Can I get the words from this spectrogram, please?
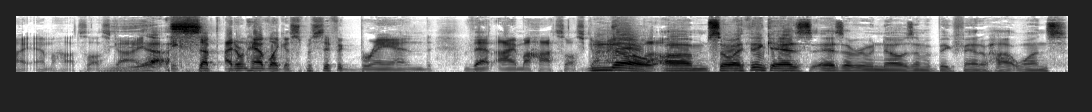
I am a hot sauce guy. Yes. Except I don't have like a specific brand that I'm a hot sauce guy. No. about. Um. So I think as as everyone knows, I'm a big fan of Hot Ones,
